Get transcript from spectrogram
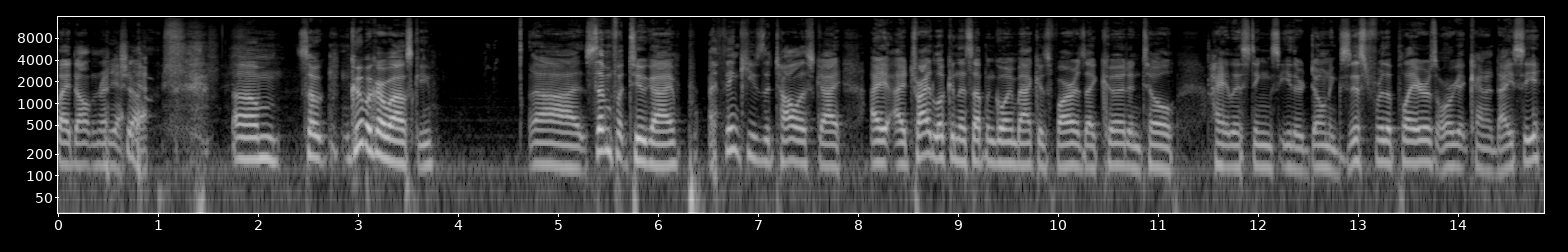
by Dalton yeah, Renshaw. yeah. Um, so Kuba Karwowski, uh, seven foot two guy. I think he's the tallest guy. I, I tried looking this up and going back as far as I could until height listings either don't exist for the players or get kind of dicey.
